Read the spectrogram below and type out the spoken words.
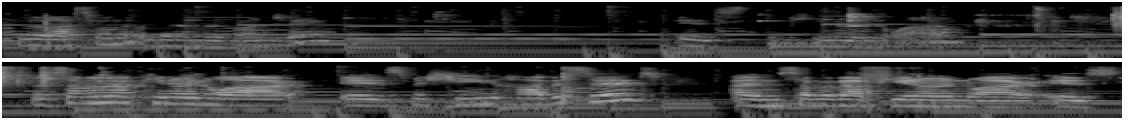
So the last one that we're going to move on to is the Pinot Noir. So some of our Pinot Noir is machine harvested, and some of our Pinot Noir is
